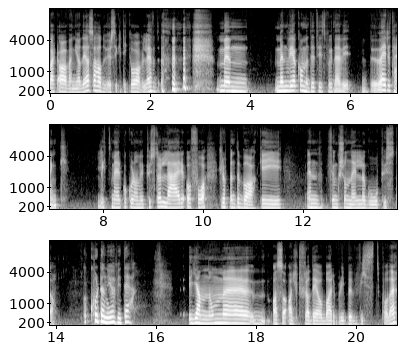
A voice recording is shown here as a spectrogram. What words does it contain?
vært avhengig av det, så hadde vi jo sikkert ikke overlevd. men, men vi har kommet til et tidspunkt der vi bør tenke litt mer på hvordan vi puster, og lære å få kroppen tilbake i en funksjonell og god pust, da. og hvordan gjør vi det? Gjennom eh, altså alt fra det å bare bli bevisst på det,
